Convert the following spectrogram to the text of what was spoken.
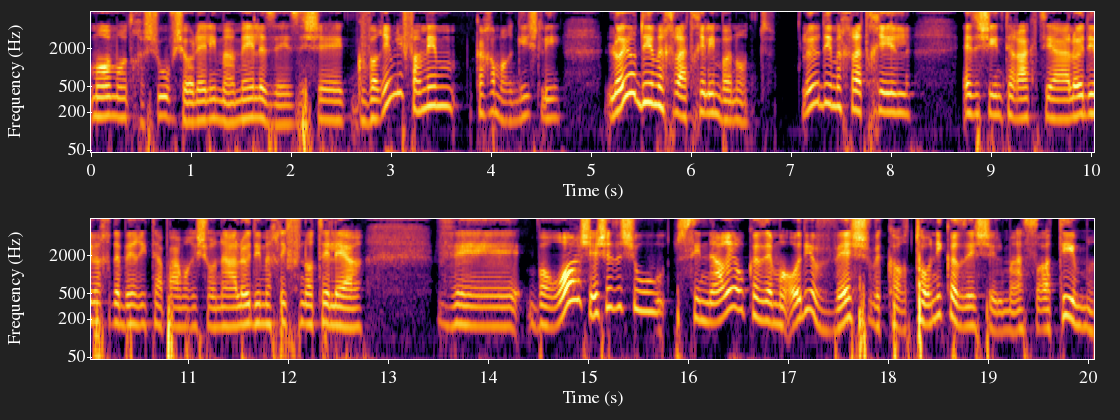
מאוד מאוד חשוב שעולה לי מהמייל הזה, זה שגברים לפעמים, ככה מרגיש לי, לא יודעים איך להתחיל עם בנות. לא יודעים איך להתחיל איזושהי אינטראקציה, לא יודעים איך לדבר איתה פעם ראשונה, לא יודעים איך לפנות אליה. ובראש יש איזשהו סינריו כזה מאוד יבש וקרטוני כזה של מהסרטים.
